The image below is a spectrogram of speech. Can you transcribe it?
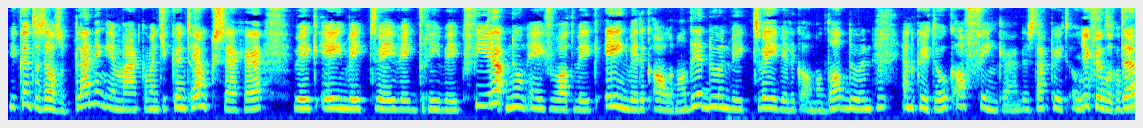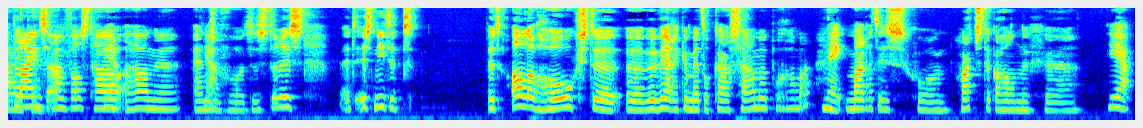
Ja. Je kunt er zelfs een planning in maken. Want je kunt Ja. ook zeggen: week 1, week 2, week 3, week 4. Ja. Ik noem even wat. Week 1 wil ik allemaal dit doen. Week 2 wil ik allemaal dat doen. Hm. En dan kun je het ook afvinken. Dus daar kun je het ook je kunt er gebruiken. deadlines aan vasthangen enzovoort. Dus er is, het is niet het, het allerhoogste, eh, we werken met elkaar samen programma. Nee, Maar het is gewoon hartstikke handig eh, ja.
